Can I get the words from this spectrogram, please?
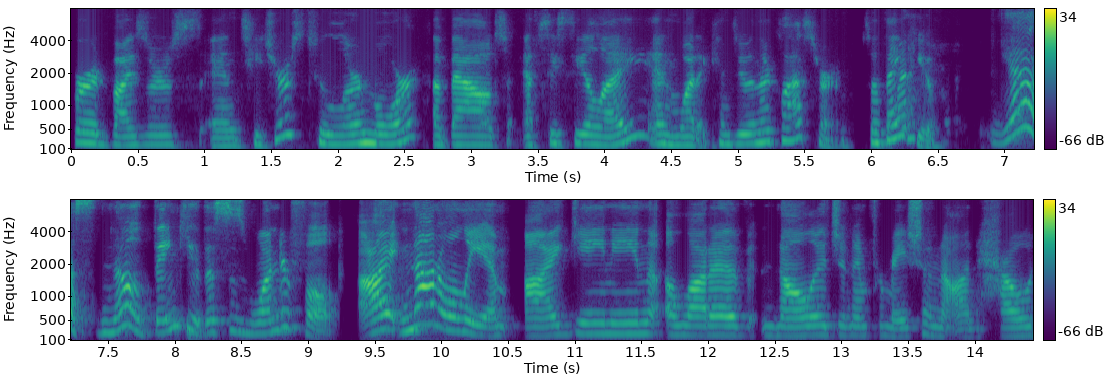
for advisors and teachers to learn more about FCCLA and what it can do in their classroom. So, thank you. Yes, no, thank you. This is wonderful. I not only am I gaining a lot of knowledge and information on how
